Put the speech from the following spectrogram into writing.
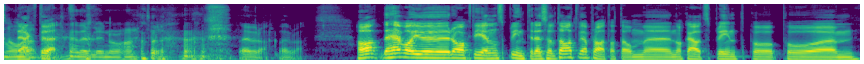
ja, Det är aktuellt. Det, det blir några till. det är bra. Det är bra. Ja, det här var ju rakt igenom sprintresultat vi har pratat om. Eh, knockout-sprint på, på um,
